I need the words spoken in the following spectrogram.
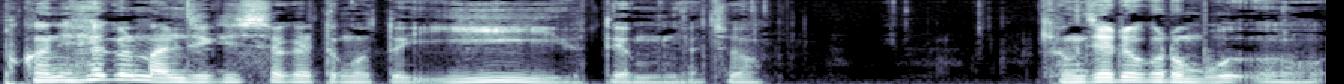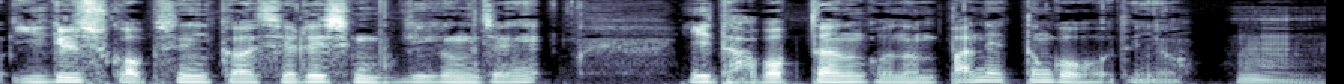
북한이 핵을 만지기 시작했던 것도 이 이유 때문이었죠. 경제력으로 뭐, 어, 이길 수가 없으니까 재래식 무기 경쟁이 답 없다는 거는 빤했던 거거든요. 음.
